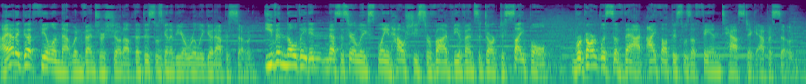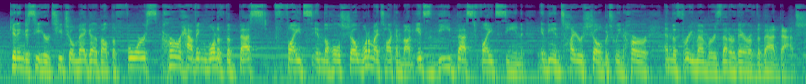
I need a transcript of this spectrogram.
I had a gut feeling that when Ventress showed up that this was going to be a really good episode. Even though they didn't necessarily explain how she survived the events of Dark Disciple, regardless of that, I thought this was a fantastic episode getting to see her teach Omega about the Force, her having one of the best fights in the whole show. What am I talking about? It's the best fight scene in the entire show between her and the three members that are there of the Bad Batch.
